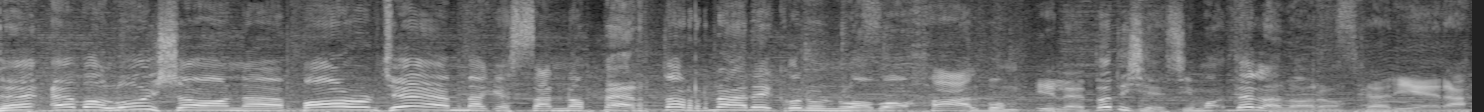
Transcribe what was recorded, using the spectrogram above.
The Evolution, Power Jam che stanno per tornare con un nuovo album, il dodicesimo della loro carriera.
